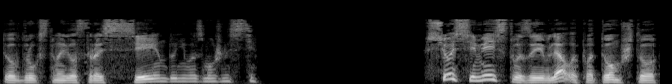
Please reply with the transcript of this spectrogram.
то вдруг становился рассеян до невозможности. Все семейство заявляло потом, что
